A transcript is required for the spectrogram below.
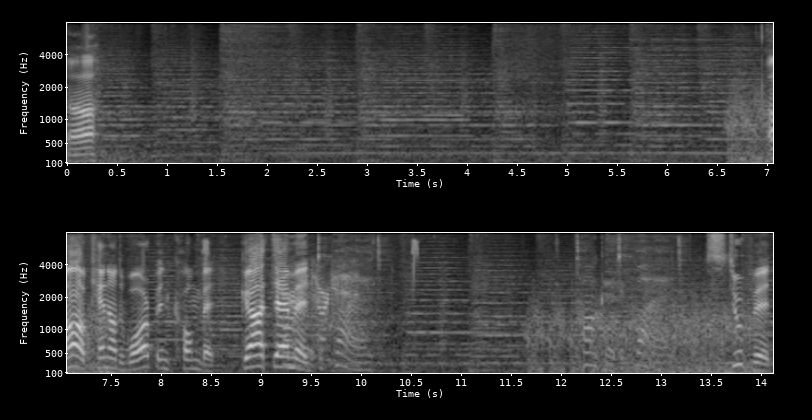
Ah. Oh, cannot warp in combat. God damn it! Target acquired. Target acquired. Stupid!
